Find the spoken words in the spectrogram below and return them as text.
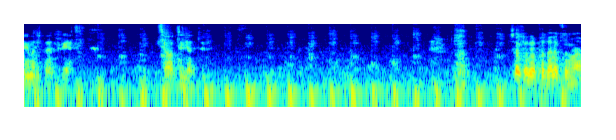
лаеш. Кој нема твојот пријател. Се отели од тебе. Секаде подалеку од моја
